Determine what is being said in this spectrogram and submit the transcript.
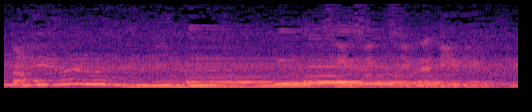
ഏതൊന്നിരൻ C C C D D D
